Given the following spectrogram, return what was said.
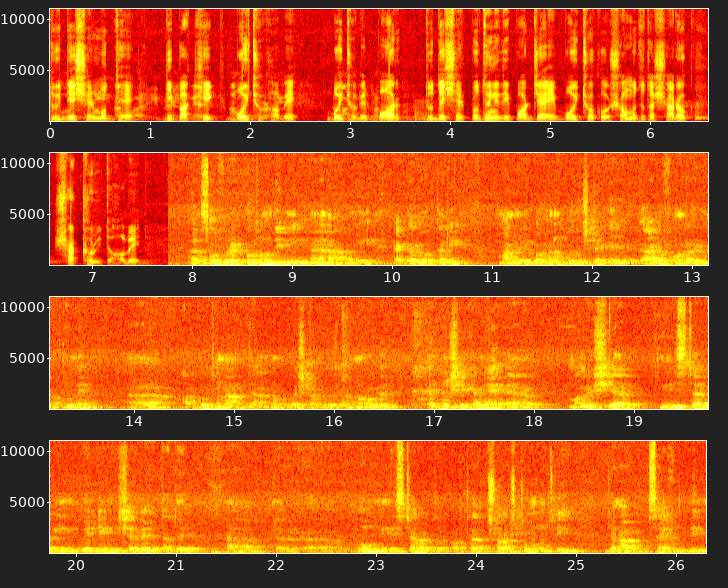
দুই দেশের মধ্যে দ্বিপাক্ষিক বৈঠক হবে। বৈঠকের পর দু দেশের প্রতিনিধি পর্যায়ে বৈঠক ও সমঝোতা স্মারক স্বাক্ষরিত হবে। সফরের প্রথম দিনই আগামী এগারো তারিখ মাননীয় প্রধান উপদেষ্টাকে গার্ড অফ অনারের মাধ্যমে অভ্যর্থনা জানানো হবে, স্বাগত জানানো হবে এবং সেখানে মালয়েশিয়ার মিনিস্টার ইন ওয়েটিং হিসেবে তাদের তার হোম মিনিস্টার অর্থাৎ স্বরাষ্ট্রমন্ত্রী জনাব সাইফুদ্দিন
